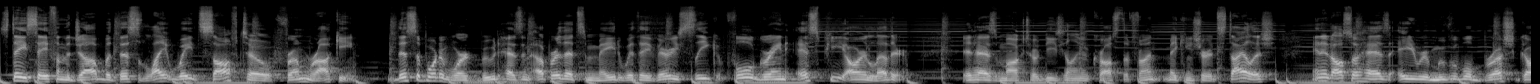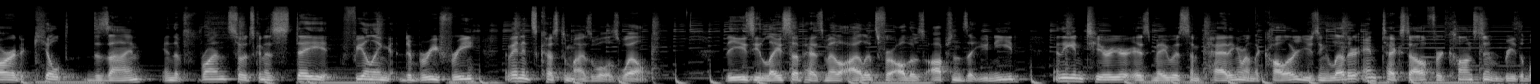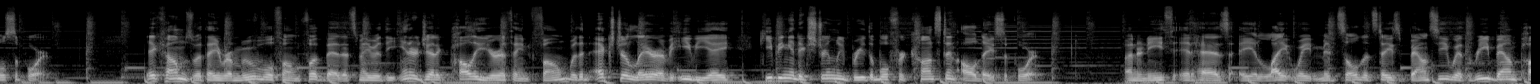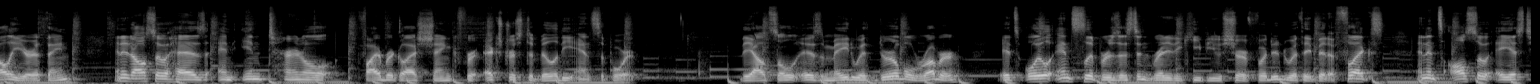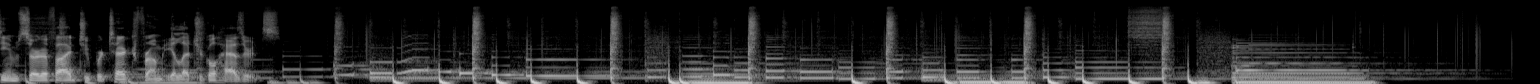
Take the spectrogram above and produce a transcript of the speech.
Stay safe on the job with this lightweight soft toe from Rocky. This supportive work boot has an upper that's made with a very sleek full grain SPR leather. It has mock toe detailing across the front, making sure it's stylish, and it also has a removable brush guard kilt design in the front so it's going to stay feeling debris free and it's customizable as well. The easy lace up has metal eyelets for all those options that you need, and the interior is made with some padding around the collar using leather and textile for constant breathable support. It comes with a removable foam footbed that's made with the energetic polyurethane foam with an extra layer of EVA, keeping it extremely breathable for constant all-day support. Underneath, it has a lightweight midsole that stays bouncy with rebound polyurethane, and it also has an internal fiberglass shank for extra stability and support. The outsole is made with durable rubber it's oil and slip resistant, ready to keep you sure-footed with a bit of flex, and it's also ASTM certified to protect from electrical hazards.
